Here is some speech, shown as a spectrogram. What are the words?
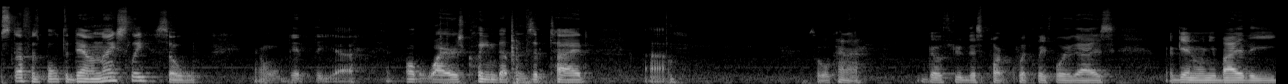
stuff is bolted down nicely. So we'll get the uh, all the wires cleaned up and zip tied. Um, so we'll kind of go through this part quickly for you guys. Again, when you buy the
